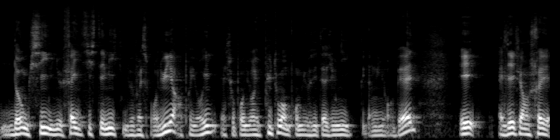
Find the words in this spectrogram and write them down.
donc si une faillite systémique devrait se produire, a priori, elle se produirait plutôt en premier aux États-Unis que dans l'Union européenne, et elle déclencherait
